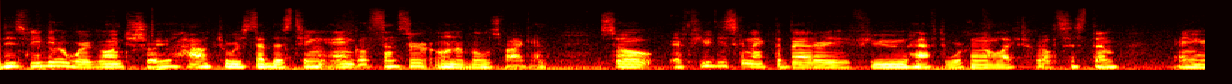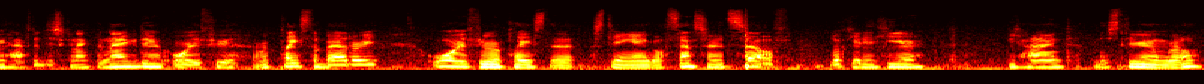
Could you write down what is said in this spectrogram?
this video, we're going to show you how to reset the steering angle sensor on a Volkswagen. So if you disconnect the battery, if you have to work on an electrical system and you have to disconnect the negative, or if you replace the battery, or if you replace the steering angle sensor itself, located here behind the steering wheel,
